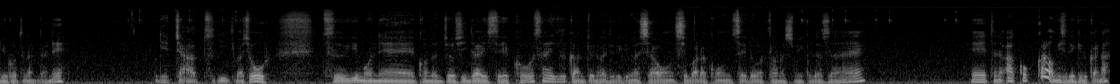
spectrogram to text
いうことなんだね。で、じゃあ次行きましょう。次もね、この女子大生交際図鑑というのが出てきました。しばらく音声でお楽しみください。えっ、ー、とね、あ、こっからお見せできるかな？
